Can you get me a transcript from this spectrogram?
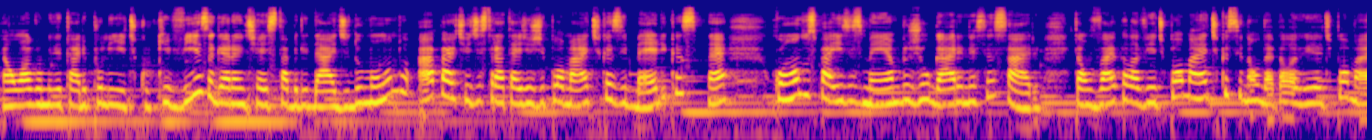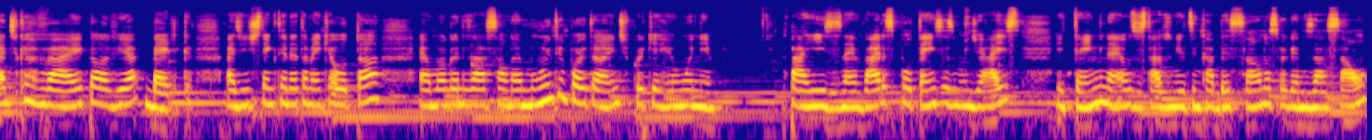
É um órgão militar e político que visa garantir a estabilidade do mundo a partir de estratégias diplomáticas e bélicas, né? Quando os países membros julgarem necessário. Então, vai pela via diplomática, se não der pela via diplomática, vai pela via bélica. A gente tem que entender também que a OTAN é uma organização né, muito importante, porque reúne países, né, várias potências mundiais e tem, né, os Estados Unidos encabeçando essa organização,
